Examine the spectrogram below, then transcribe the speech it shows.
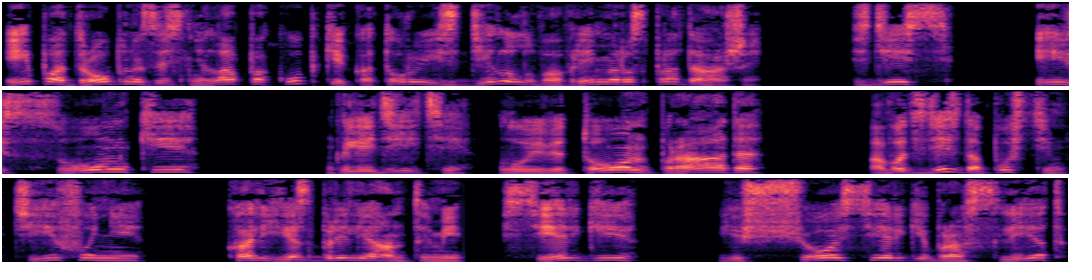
и подробно засняла покупки, которые сделала во время распродажи. Здесь и сумки, глядите, Луи Виттон, Прада, а вот здесь, допустим, Тифани, колье с бриллиантами, серьги, еще серьги, браслет.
